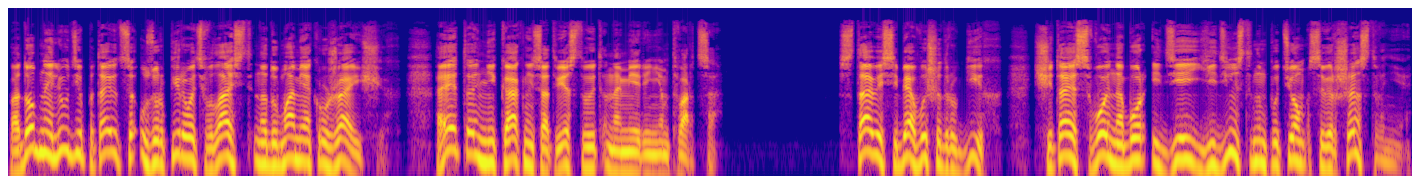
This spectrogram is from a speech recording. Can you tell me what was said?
Подобные люди пытаются узурпировать власть над умами окружающих, а это никак не соответствует намерениям Творца ставя себя выше других, считая свой набор идей единственным путем совершенствования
